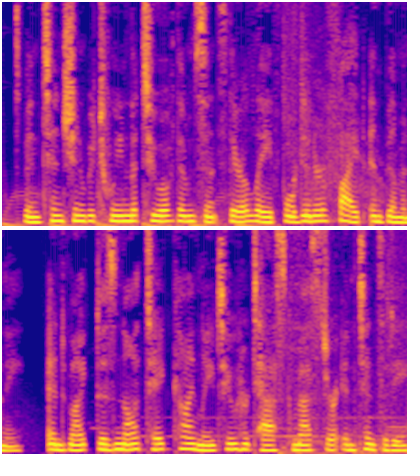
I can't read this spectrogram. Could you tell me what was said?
There's been tension between the two of them since their late for dinner fight in Bimini, and Mike does not take kindly to her taskmaster intensity.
